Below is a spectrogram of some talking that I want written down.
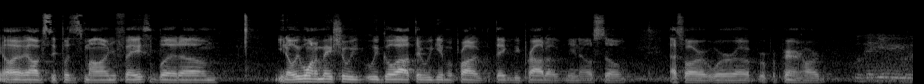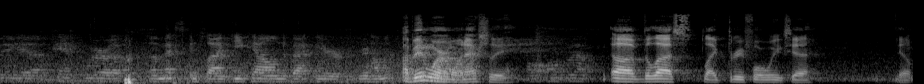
you know it obviously puts a smile on your face. But um, you know we want to make sure we, we go out there, we give them a product that they can be proud of. You know, so that's why we're uh, we're preparing hard. Will they give you a uh, chance to wear a, a, Mexican flag decal on the back of your, your helmet? I've been wearing one actually. Uh, the last like three or four weeks, yeah. Yep.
